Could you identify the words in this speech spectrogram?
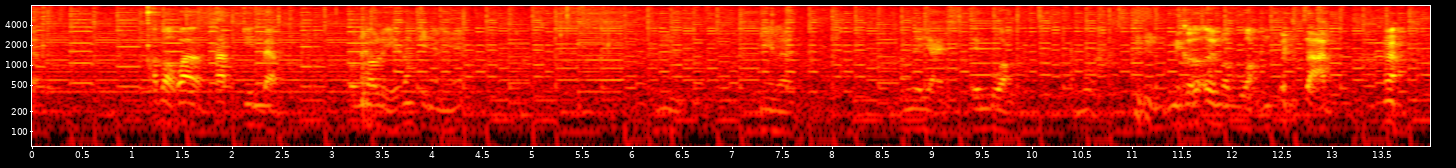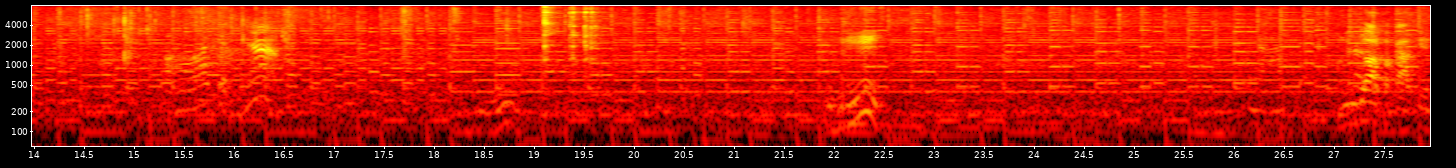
อะเขาบอกว่าถ้ากินแบบคนเกาหลีต้องกินอย่างนี้อืมนี่เลยทำใหญ่ๆเต็มบวงตำรวจมีเขาเอิญมาบวงเป็นจานนะอ๋อเผ็ดเนี่ย นะคะนี่ยอดประกาศกิน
